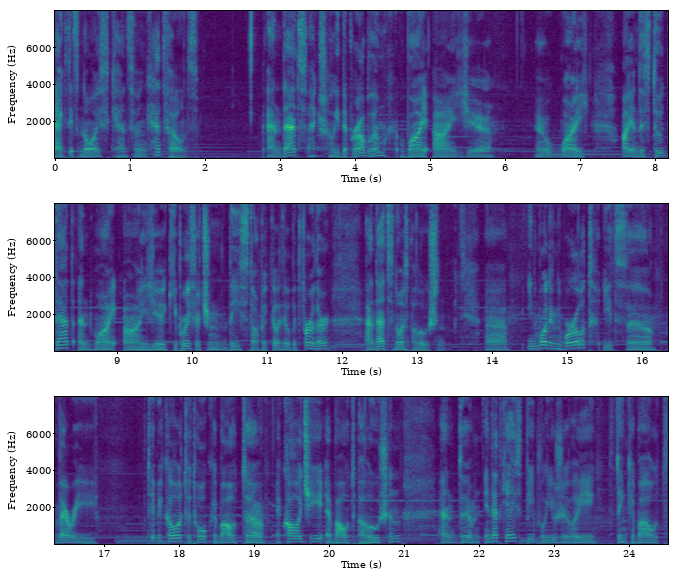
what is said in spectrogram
active noise cancelling headphones. And that's actually the problem why I uh, uh, why I understood that and why I uh, keep researching this topic a little bit further, and that's noise pollution. Uh, in modern world, it's uh, very typical to talk about uh, ecology, about pollution, and um, in that case, people usually think about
